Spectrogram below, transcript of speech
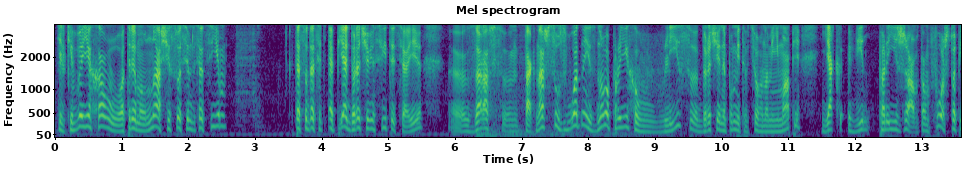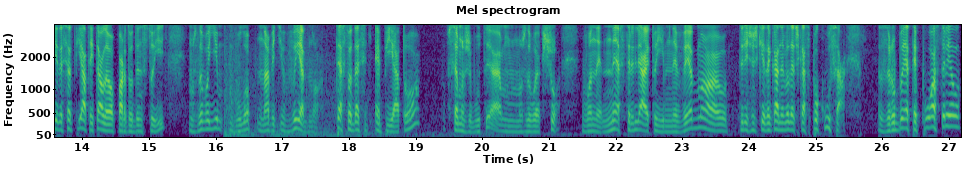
тільки виїхав, отримав на 677. Т-110 Е5, до речі, він світиться. І е, зараз е, так, наш сузводний знову проїхав в ліс. До речі, я не помітив цього на мінімапі, як він переїжджав. Там Фош 155 та Леопард 1 стоїть. Можливо, їм було б навіть видно. Т-110 Е5. Все може бути, а можливо, якщо вони не стріляють, то їм не видно. Трішечки така невеличка спокуса зробити постріл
